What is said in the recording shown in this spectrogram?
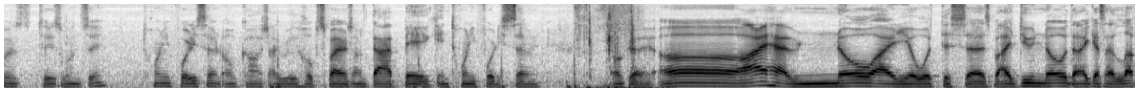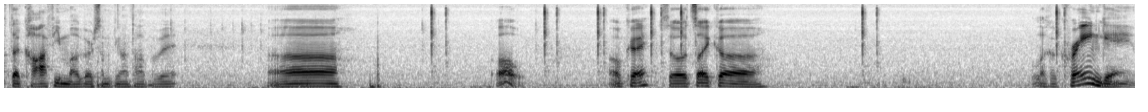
What is today's Wednesday? 2047. Oh gosh, I really hope spiders aren't that big in 2047. Okay. Uh, I have no idea what this says, but I do know that I guess I left a coffee mug or something on top of it. Uh. Oh. Okay. So it's like a like a crane game.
